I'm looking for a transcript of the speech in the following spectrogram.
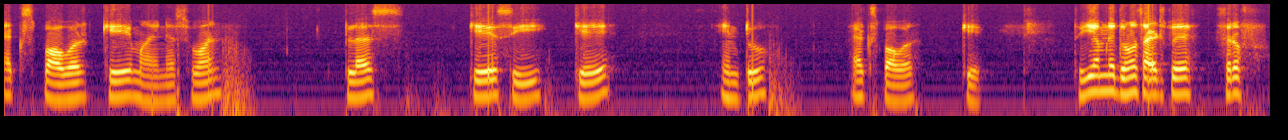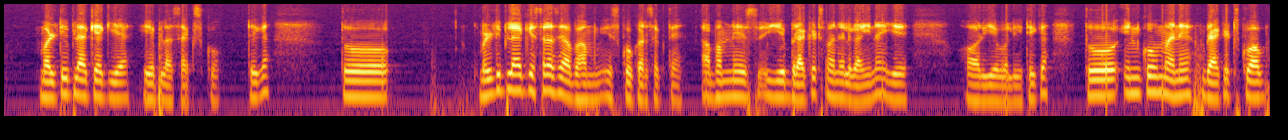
X power k minus one plus k C k इंटू एक्स पावर के तो ये हमने दोनों साइड्स पे सिर्फ़ मल्टीप्लाई क्या किया है ए प्लस एक्स को, ठीक है? तो मल्टीप्लाई किस तरह से अब हम इसको कर सकते हैं? अब हमने इस, ये ब्रैकेट्स मैंने लगाई ना, ये और ये वाली, ठीक है? तो इनको मैंने ब्रैकेट्स को अब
